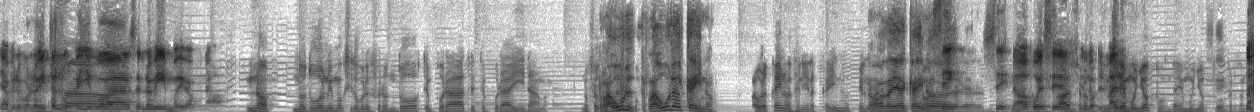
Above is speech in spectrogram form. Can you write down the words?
Ya, pero por lo visto nunca llegó a hacer lo mismo, digamos. No. No, no tuvo el mismo éxito porque fueron dos temporadas, tres temporadas y nada más. No fue Raúl, Raúl Alcaíno. Raúl Alcaíno, Daniel Alcaíno. El No. Daniel Alcaíno. No sé, eh, sí, no, puede ser Ah, el, el- Daniel malo. Muñoz, pues, Daniel Muñoz, Sí. perdón.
